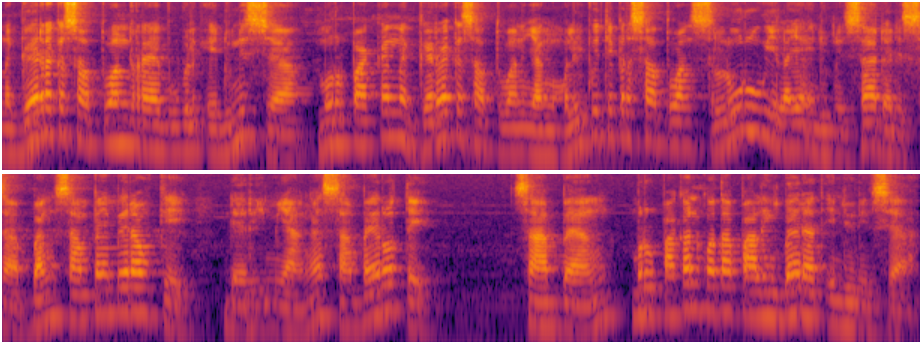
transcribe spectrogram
Negara Kesatuan Republik Indonesia merupakan negara kesatuan yang meliputi persatuan seluruh wilayah Indonesia dari Sabang sampai Merauke, dari Miangas sampai Rote. Sabang merupakan kota paling barat Indonesia,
